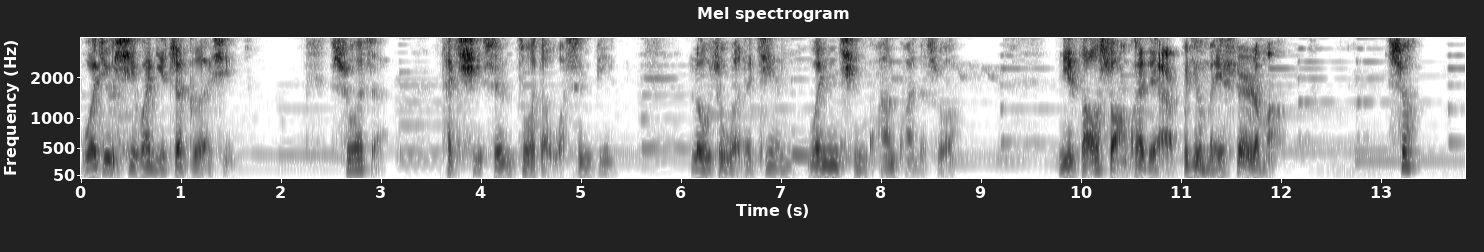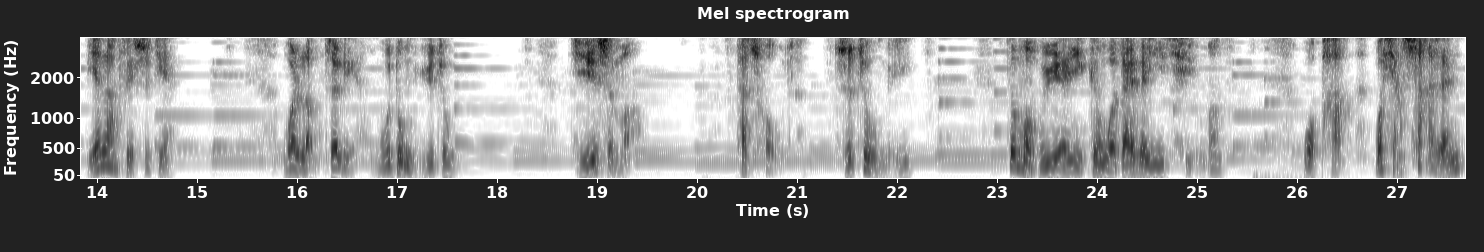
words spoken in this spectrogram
我就喜欢你这个性。说着，他起身坐到我身边，搂住我的肩，温情款款地说：“你早爽快点不就没事了吗？”说，别浪费时间。我冷着脸，无动于衷。急什么？他瞅着，直皱眉。这么不愿意跟我待在一起吗？我怕，我想杀人。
